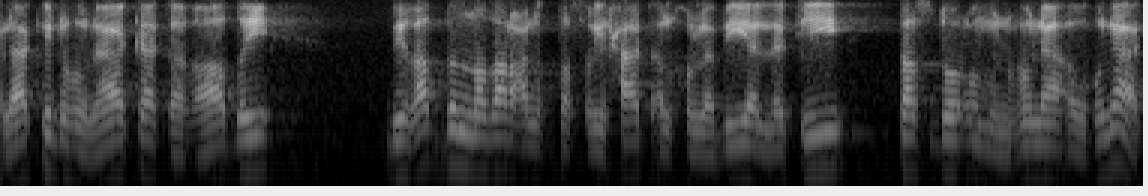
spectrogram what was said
ولكن هناك تغاضي بغض النظر عن التصريحات الخلبية التي تصدر من هنا أو هناك.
